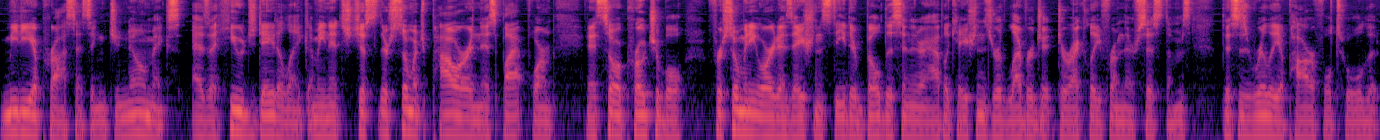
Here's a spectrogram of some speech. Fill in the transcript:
media processing, genomics as a huge data lake. I mean, it's just there's so much power in this platform and it's so approachable for so many organizations to either build this into their applications or leverage it directly from their systems. This is really a powerful tool that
